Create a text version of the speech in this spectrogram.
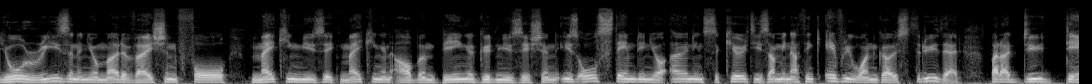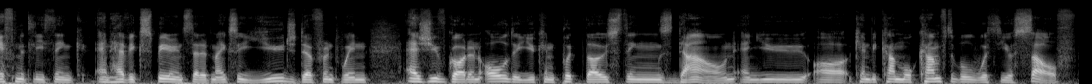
your reason and your motivation for making music, making an album, being a good musician is all stemmed in your own insecurities. I mean, I think everyone goes through that, but I do definitely think and have experienced that it makes a huge difference when, as you've gotten older, you can put those things down and you are, can become more comfortable with yourself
